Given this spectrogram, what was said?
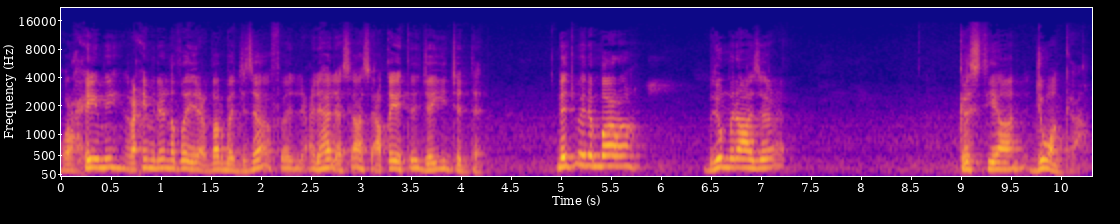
ورحيمي. رحيمي لأنه ضيع ضربة جزاء فعلى هالأساس أعطيته جيد جدا. نجم المباراة بدون منازع كريستيان جوانكا.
